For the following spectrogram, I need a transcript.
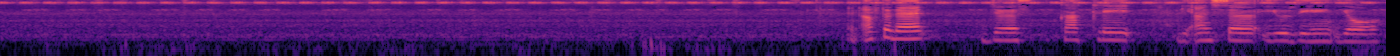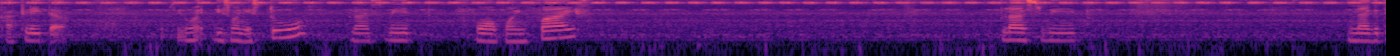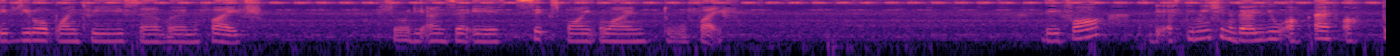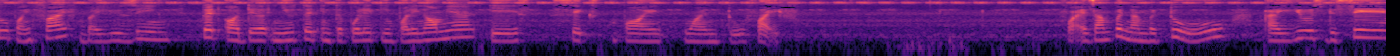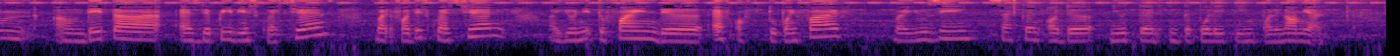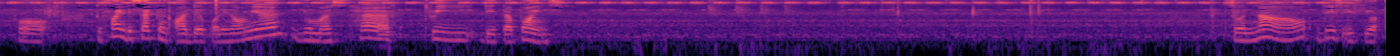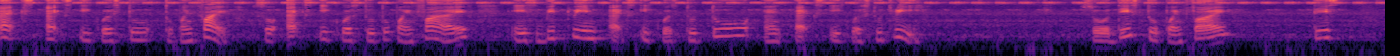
and after that just calculate the answer using your calculator. This one is 2 plus with 4.5 plus with negative 0.375 so the answer is 6.125 Therefore, the estimation value of f of 2.5 by using third order Newton interpolating polynomial is 6.125. For example number 2, I use the same um, data as the previous question, but for this question, uh, you need to find the f of 2.5 by using second order Newton interpolating polynomial. For to find the second order polynomial, you must have three data points. So now this is your x. x equals to 2.5. So x equals to 2.5 is between x equals to 2 and x equals to 3. So this 2.5, this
